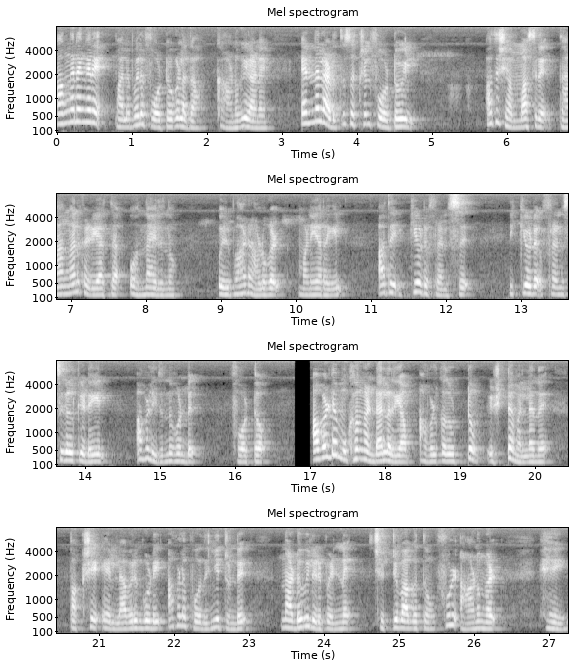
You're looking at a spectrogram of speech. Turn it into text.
അങ്ങനെ അങ്ങനെ പല പല ഫോട്ടോകൾ അതാ കാണുകയാണ്. എന്നാൽ അടുത്ത സെക്ഷൻ ഫോട്ടോയിൽ അത് ഷമ്മാസിന് താങ്ങാൻ കഴിയാത്ത ഒന്നായിരുന്നു. ഒരുപാട് ആളുകൾ മണിയറയിൽ അത് ഇക്കയുടെ ഫ്രണ്ട്സ് ഇക്കയുടെ ഫ്രണ്ട്സുകൾക്കിടയിൽ അവൾ ഇരുന്നു കൊണ്ട് ഫോട്ടോ. അവളുടെ മുഖം കണ്ടാലറിയാം അവൾക്കതൊട്ടും ഇഷ്ടമല്ലെന്ന്. പക്ഷേ എല്ലാവരും കൂടി അവളെ പൊതിഞ്ഞിട്ടുണ്ട്. നടുവിലൊരു പെണ്ണ് ചുറ്റുഭാഗത്തും ഫുൾ ആണുങ്ങൾ. ഹേയ്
